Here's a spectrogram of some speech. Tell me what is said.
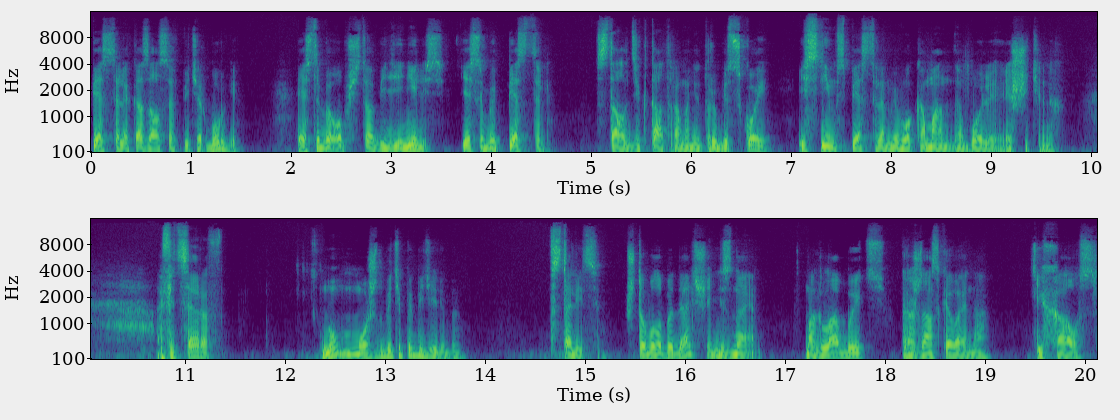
Пестель оказался в Петербурге, если бы общества объединились, если бы Пестель стал диктатором, а не Трубецкой, и с ним, с Пестелем, его команда более решительных офицеров, ну, может быть, и победили бы в столице. Что было бы дальше, не знаем. Могла быть гражданская война и хаос.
